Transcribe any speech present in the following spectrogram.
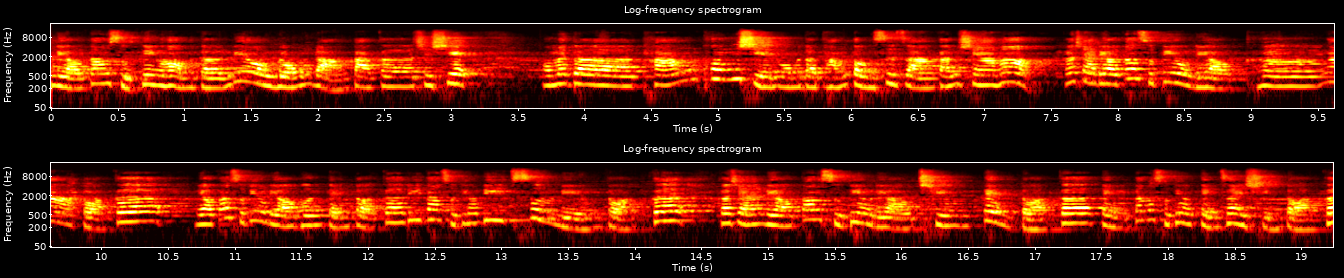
廖当属定哈，我们的廖荣朗大哥，谢谢。我们的唐坤贤，我们的唐董事长，感谢哈，感谢廖董事长廖科亚大哥。廖董事长廖文田大哥，李董事长李顺明大哥，感谢廖董事长廖清典大哥，邓董事长邓在成大哥，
